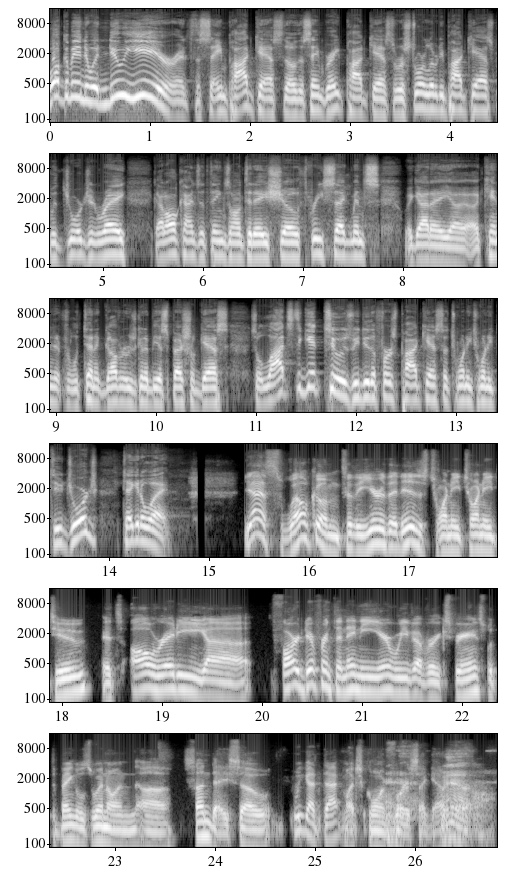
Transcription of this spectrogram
Welcome into a new year. It's the same podcast, though, the same great podcast, the Restore Liberty podcast with George and Ray. Got all kinds of things on today's show. Three segments. We got a, uh, a candidate for lieutenant governor who's going to be a special guest. So lots to get to as we do the first podcast of 2022. George, take it away. Yes, welcome to the year that is 2022. It's already uh, far different than any year we've ever experienced with the Bengals win on uh, Sunday. So we got that much going for us, I guess. Well,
